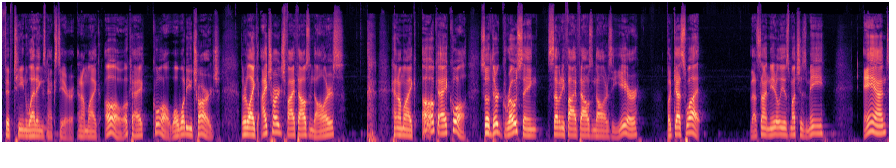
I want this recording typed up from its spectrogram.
15 weddings next year. And I'm like, oh, okay, cool. Well, what do you charge? They're like, I charge $5,000. and I'm like, oh, okay, cool. So they're grossing $75,000 a year. But guess what? That's not nearly as much as me. And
